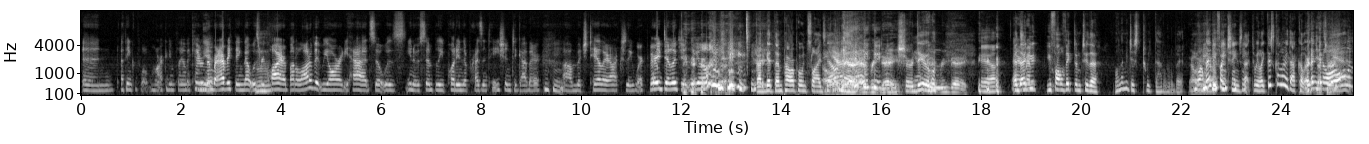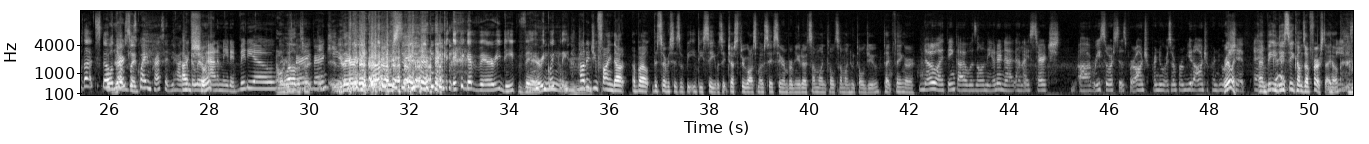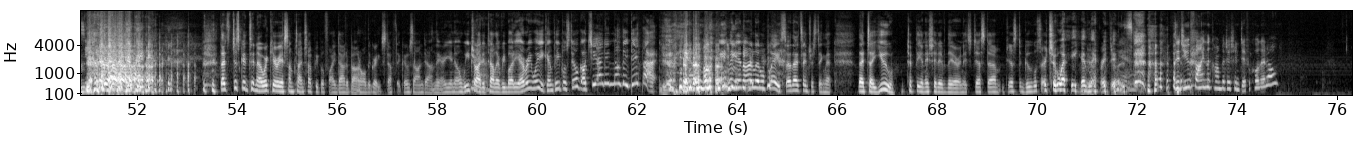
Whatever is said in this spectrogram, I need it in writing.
And I think well, marketing plan. I can't Yeah. remember everything that was required, but a lot of it we already had. So it was, you know, simply putting the presentation together, um, which Taylor actually worked very diligently on. Got to get them PowerPoint slides Oh, down yeah. there. every day Sure Yeah. do. every day Yeah. I And then you, you fall victim to the, well, let me just tweak that a little bit. Oh, well, yeah. maybe if I change that do be like this color or that color. And, you know, right. all of that stuff. Well, theirs was quite impressive. You had I'm like a little sure. animated video. Oh, it yeah, was Well, very, right. very cute. There you go. See, it, can, it can get very deep very quickly. Mm-hmm. How did you find out about the services of BEDC? Was it just through osmosis here in Bermuda? Someone told someone who told you type thing, or no, I think I was on the internet and I searched uh, resources for entrepreneurs or Bermuda entrepreneurship. really? And, BEDC comes up first. I hope that's just good to know. We're curious sometimes how people find out about all the great stuff that goes on down there. You know, we try to tell everybody every week, and people still go, "Gee, I didn't know they did that." yeah even in our little place. So that's interesting that that uh, you took the initiative there, and it's just um, just a Google search away, and there it is. Yeah. Did you find the competition difficult at all?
